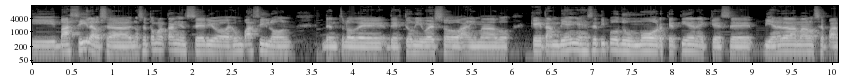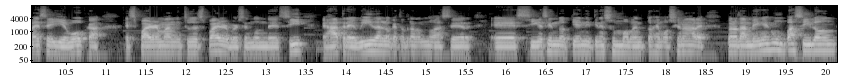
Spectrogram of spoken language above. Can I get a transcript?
y vacila, o sea, no se toma tan en serio, es un vacilón dentro de, este universo animado, que también es ese tipo de humor que tiene, que se viene de la mano, se parece y evoca Spider-Man Into the Spider-Verse, en donde sí es atrevida en lo que está tratando de hacer, eh, sigue siendo tierna y tiene sus momentos emocionales, pero también es un vacilón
